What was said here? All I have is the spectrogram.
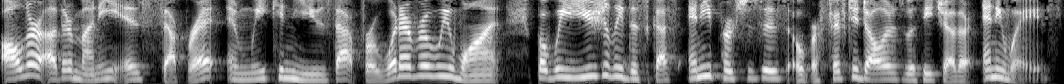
All our other money is separate and we can use that for whatever we want, but we usually discuss any purchases over $50 with each other anyways.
